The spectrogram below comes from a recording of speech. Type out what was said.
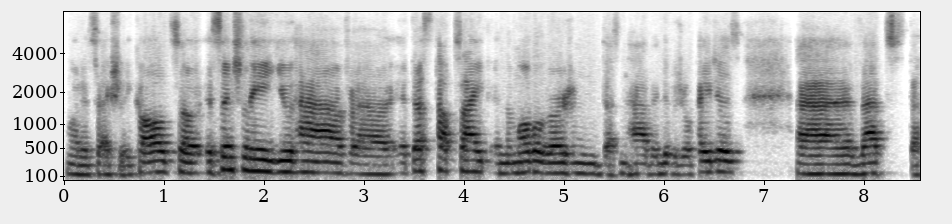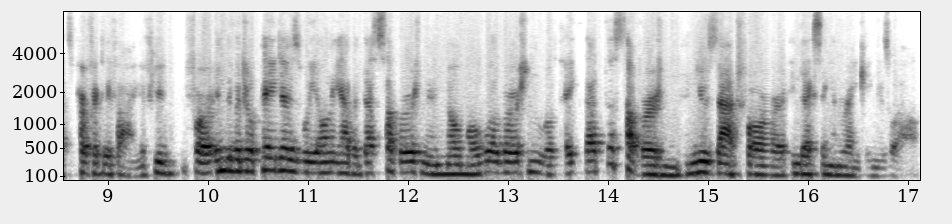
what it's actually called. So essentially, you have uh, a desktop site, and the mobile version doesn't have individual pages uh, that's that's perfectly fine. If you for individual pages, we only have a desktop version and no mobile version. We'll take that desktop version and use that for indexing and ranking as well.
